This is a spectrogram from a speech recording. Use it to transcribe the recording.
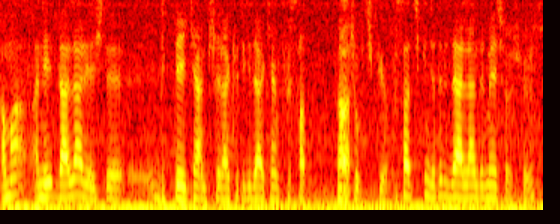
ama hani derler ya işte e, dipteyken bir şeyler kötü giderken fırsat daha Var. çok çıkıyor. Fırsat çıkınca da biz değerlendirmeye çalışıyoruz.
